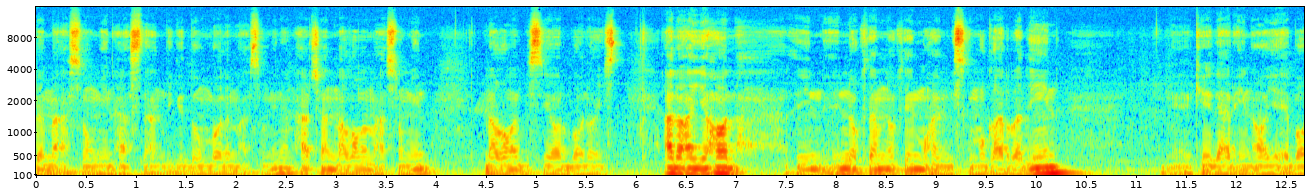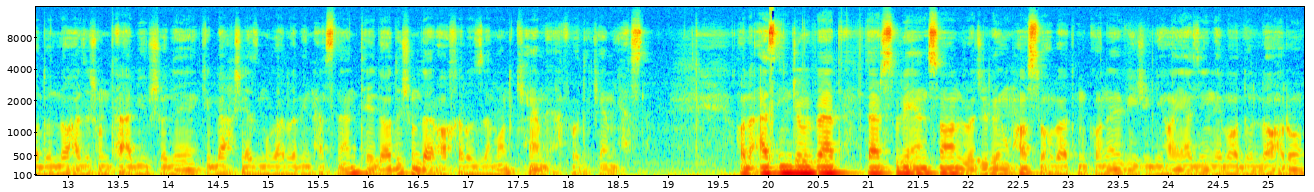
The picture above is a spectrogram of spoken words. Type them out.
و معصومین هستند. دیگه دنبال معصومین هم هرچند مقام معصومین مقام بسیار بالایی است. علا ای حال این, نکته نکته مهم است که مقربین که در این آیه عبادالله ازشون تعبیر شده که بخشی از مقربین هستن تعدادشون در آخر زمان کمه افراد کمی هستن. حالا از اینجا به بعد در سوره انسان راجع به اونها صحبت می‌کنه. ویژگی های از این عبادالله رو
